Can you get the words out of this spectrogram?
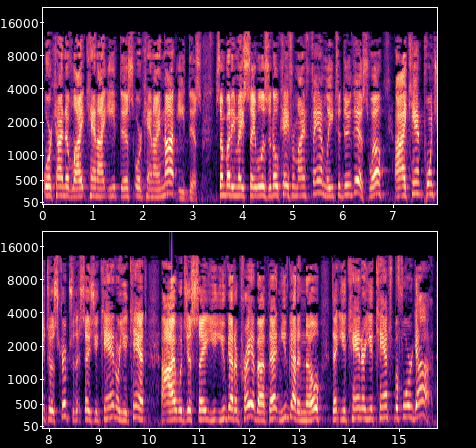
Or kind of like, can I eat this or can I not eat this? Somebody may say, well, is it okay for my family to do this? Well, I can't point you to a scripture that says you can or you can't. I would just say you, you've got to pray about that and you've got to know that you can or you can't before God.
